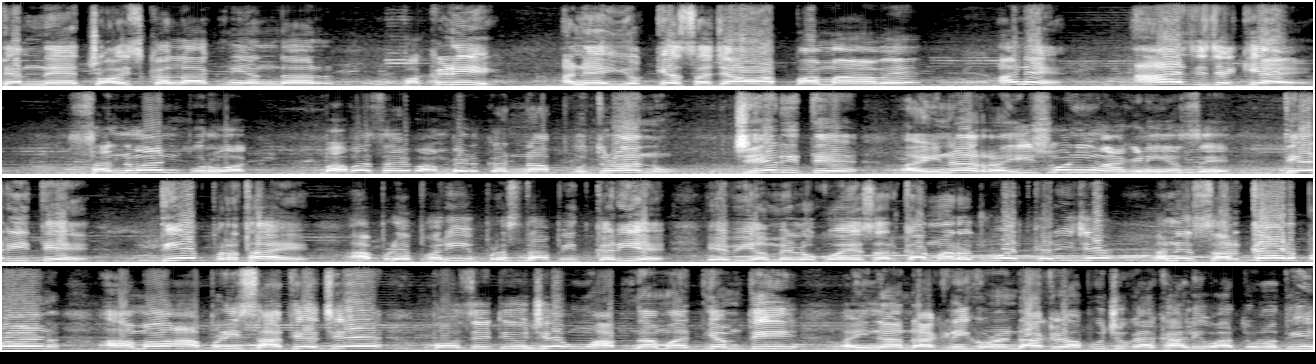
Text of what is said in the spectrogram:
તેમને ચોવીસ કલાકની અંદર પકડી અને યોગ્ય સજાઓ આપવામાં આવે અને આ જ જગ્યાએ સન્માનપૂર્વક બાબા સાહેબ આંબેડકરના પુતળાનું જે રીતે અહીંના રહીશોની માગણી હશે તે રીતે તે પ્રથાએ આપણે ફરી પ્રસ્થાપિત કરીએ એવી અમે લોકોએ સરકારમાં રજૂઆત કરી છે અને સરકાર પણ આમાં આપણી સાથે છે પોઝિટિવ છે. હું આપના માધ્યમથી અહીંના નાગરિકોને દાખલો આપું છું કે ખાલી વાતો નથી.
